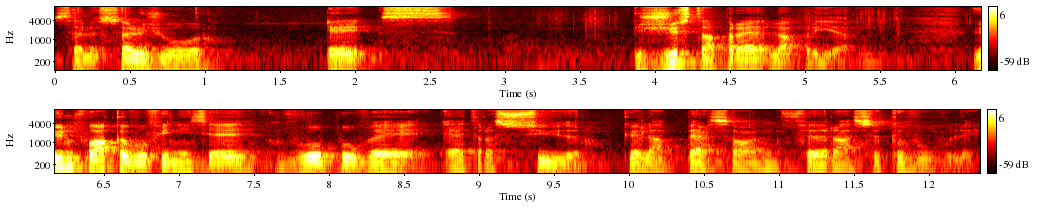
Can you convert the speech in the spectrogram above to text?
C'est le seul jour et juste après la prière. Une fois que vous finissez, vous pouvez être sûr que la personne fera ce que vous voulez.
